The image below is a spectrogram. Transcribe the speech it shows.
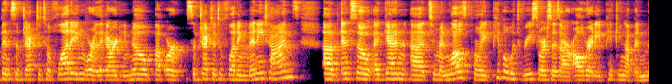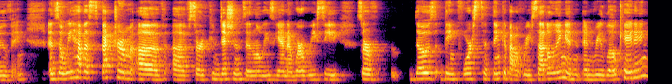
been subjected to flooding or they already know uh, or subjected to flooding many times. Um, and so again, uh, to Manuel's point, people with resources are already picking up and moving. And so we have a spectrum of, of sort of conditions in Louisiana where we see sort of those being forced to think about resettling and, and relocating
